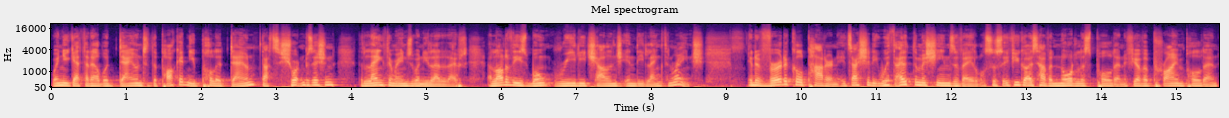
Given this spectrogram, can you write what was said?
when you get that elbow down to the pocket and you pull it down, that's a shortened position. The length and range is when you let it out. A lot of these won't really challenge in the length and range in a vertical pattern, it's actually without the machines available. So, so, if you guys have a Nautilus pull down, if you have a Prime pull down,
